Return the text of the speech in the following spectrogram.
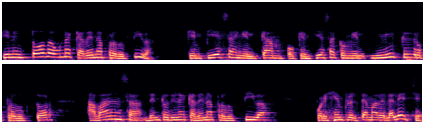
tienen toda una cadena productiva que empieza en el campo, que empieza con el microproductor, avanza dentro de una cadena productiva. Por ejemplo, el tema de la leche.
